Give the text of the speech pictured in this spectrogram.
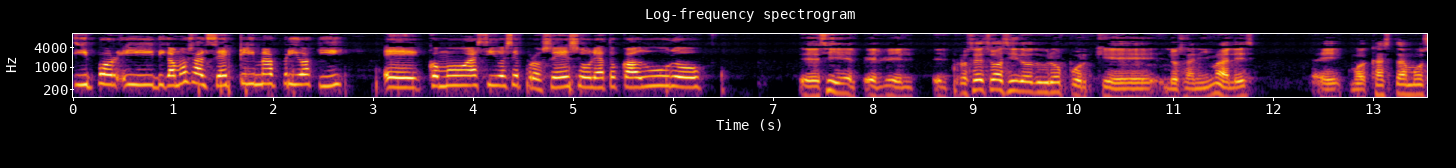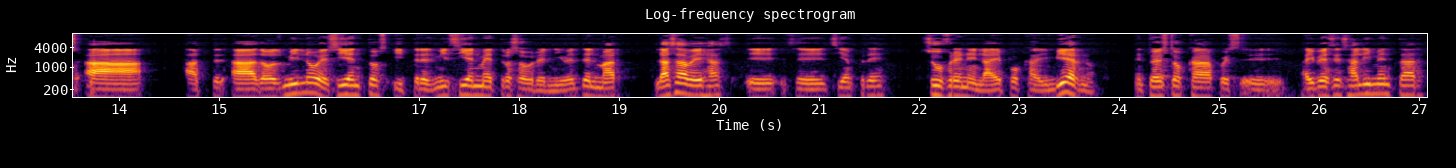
Y, por, y digamos, al ser clima frío aquí, eh, ¿cómo ha sido ese proceso? ¿Le ha tocado duro? Eh, sí, el, el, el, proceso ha sido duro porque los animales, como acá estamos a, a, a 2.900 y 3.100 metros sobre el nivel del mar, las abejas eh, se, siempre sufren en la época de invierno. Entonces toca, pues, eh, hay veces alimentar,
